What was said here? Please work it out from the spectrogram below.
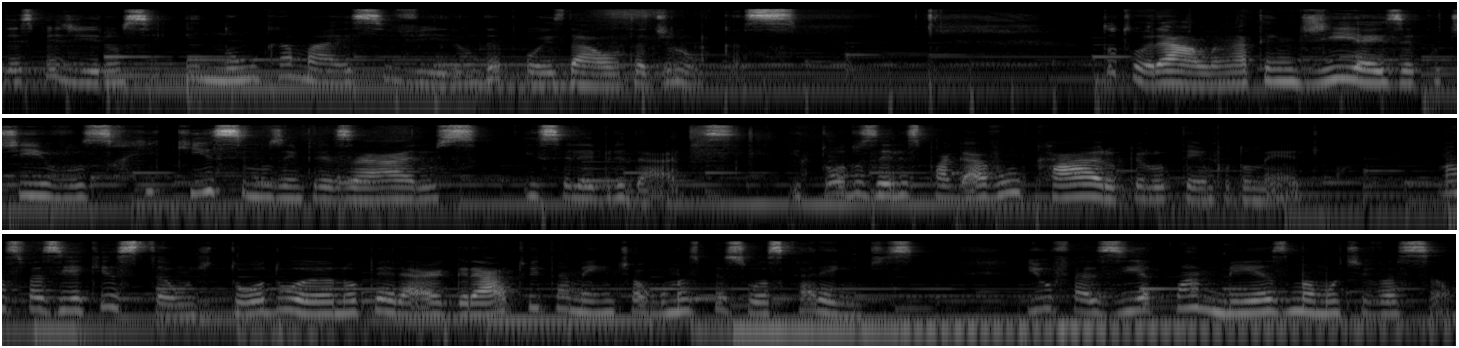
Despediram-se e nunca mais se viram depois da alta de Lucas. Dr. Alan atendia executivos, riquíssimos empresários e celebridades, e todos eles pagavam caro pelo tempo do médico mas fazia questão de todo ano operar gratuitamente algumas pessoas carentes e o fazia com a mesma motivação.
